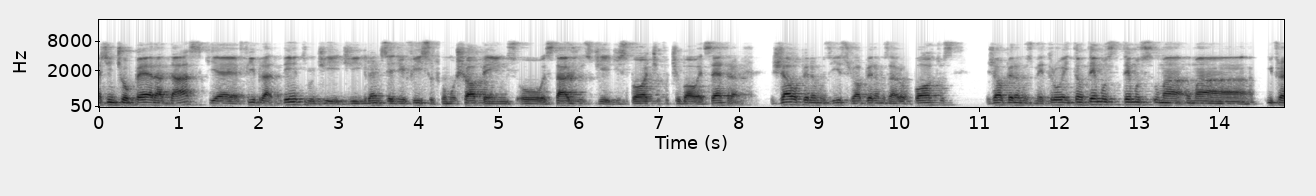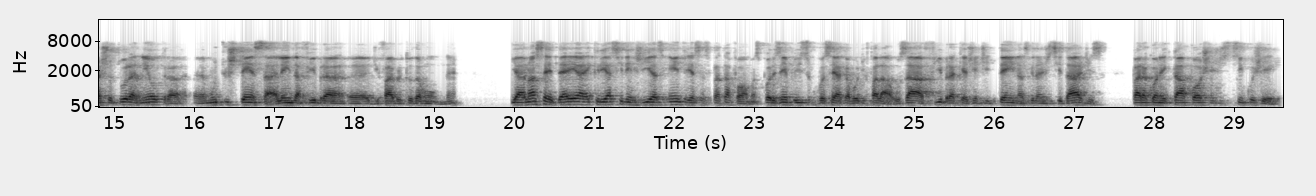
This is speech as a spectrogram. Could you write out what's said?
a gente opera DAS, que é fibra dentro de, de grandes edifícios, como shoppings ou estádios de, de esporte, futebol, etc. Já operamos isso, já operamos aeroportos, já operamos metrô, então temos, temos uma, uma infraestrutura neutra é, muito extensa, além da fibra é, de Fiber to the Home, né? E a nossa ideia é criar sinergias entre essas plataformas. Por exemplo, isso que você acabou de falar, usar a fibra que a gente tem nas grandes cidades para conectar postes de 5G.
